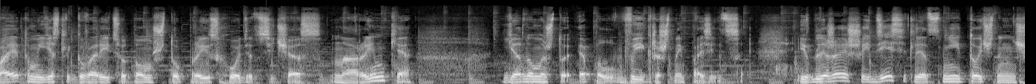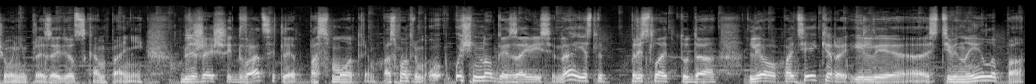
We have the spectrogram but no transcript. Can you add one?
Поэтому, если говорить о том, что происходит сейчас на рынке, я думаю, что Apple в выигрышной позиции. И в ближайшие 10 лет с ней точно ничего не произойдет с компанией. В ближайшие 20 лет посмотрим. Посмотрим. Очень многое зависит. Да? Если прислать туда Лео Патекера или э, Стивена Иллопа,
